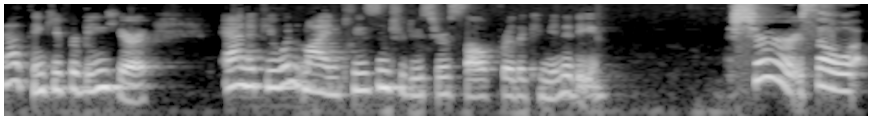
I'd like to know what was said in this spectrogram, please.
Yeah, thank you for being here. And if you wouldn't mind, please introduce yourself for the community. Sure. So,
